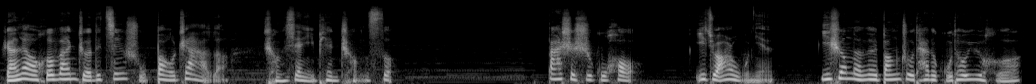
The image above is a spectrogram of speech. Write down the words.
燃料和弯折的金属爆炸了，呈现一片橙色。巴士事故后，一九二五年，医生们为帮助他的骨头愈合，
